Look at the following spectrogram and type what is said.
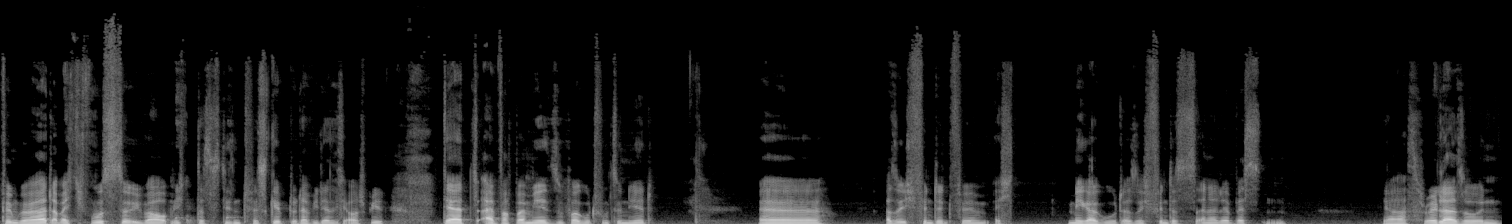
Film gehört, aber ich wusste überhaupt nicht, dass es diesen Twist gibt oder wie der sich ausspielt. Der hat einfach bei mir super gut funktioniert. Äh, also ich finde den Film echt mega gut. Also ich finde, das ist einer der besten ja, Thriller so in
